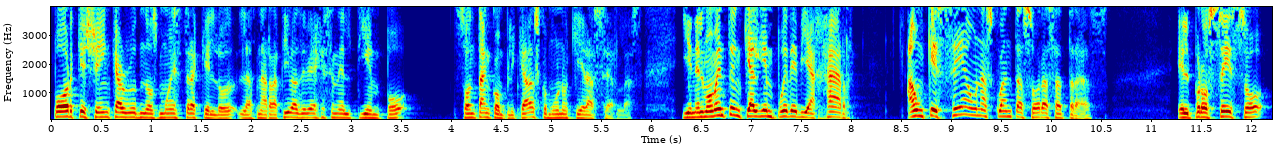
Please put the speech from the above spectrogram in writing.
porque Shane Carruth nos muestra que las narrativas de viajes en el tiempo son tan complicadas como uno quiera hacerlas. Y en el momento en que alguien puede viajar, aunque sea unas cuantas horas atrás, el proceso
